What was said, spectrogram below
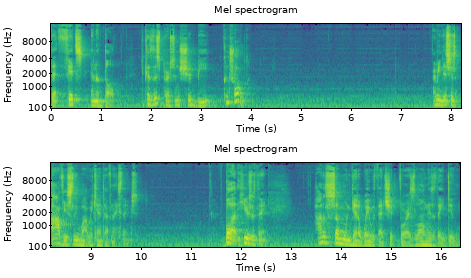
that fits an adult because this person should be controlled. I mean, this is obviously why we can't have nice things. But here's the thing How does someone get away with that shit for as long as they do?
